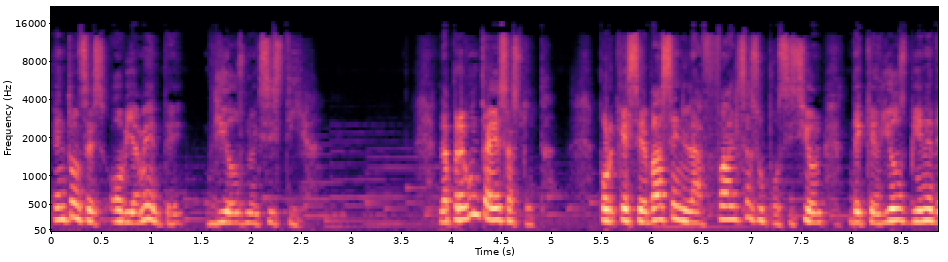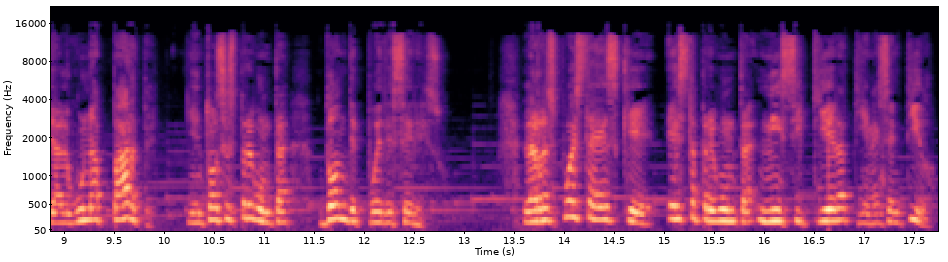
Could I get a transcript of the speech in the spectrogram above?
entonces obviamente Dios no existía. La pregunta es astuta, porque se basa en la falsa suposición de que Dios viene de alguna parte y entonces pregunta, ¿dónde puede ser eso? La respuesta es que esta pregunta ni siquiera tiene sentido.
